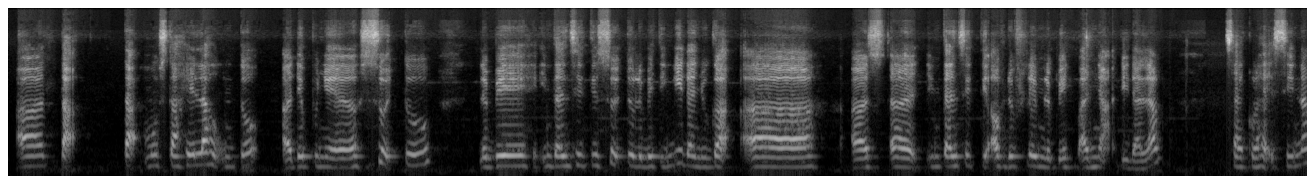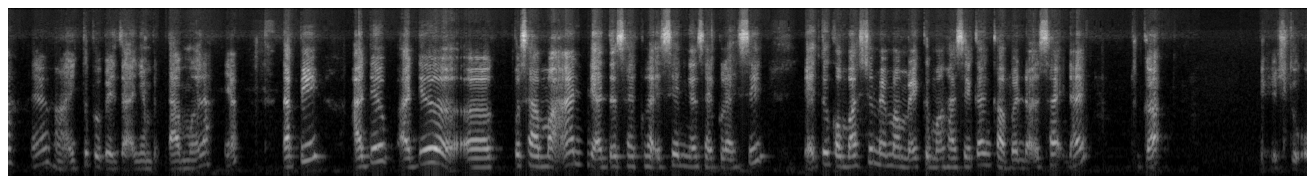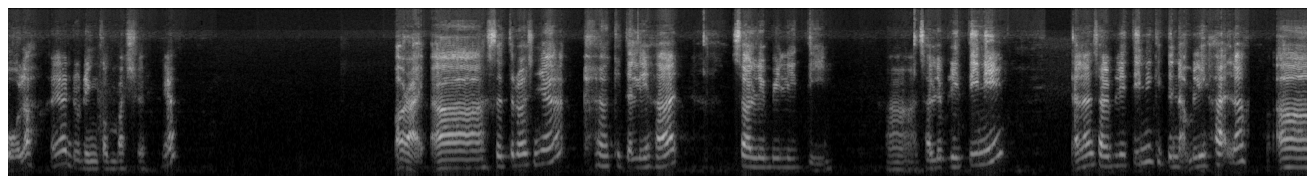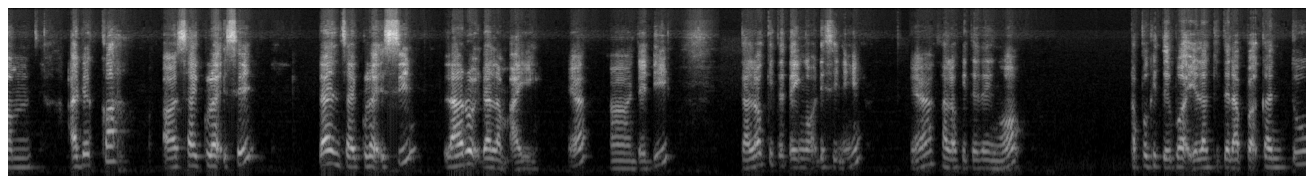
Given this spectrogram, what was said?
uh, tak tak mustahil lah untuk uh, dia punya suit tu lebih intensity suit tu lebih tinggi dan juga uh, uh, uh, intensity of the flame lebih banyak di dalam cyclohexene lah ya. Ha, itu perbezaan yang pertama lah ya. Tapi ada ada uh, persamaan di antara cyclohexene dengan cyclohexene iaitu combustion memang mereka menghasilkan carbon dioxide dan juga H2O lah ya during combustion ya. Alright, uh, seterusnya kita lihat solubility. Ha, solubility ni, dalam solubility ni kita nak melihat lah um, adakah uh, cyclohexane dan cyclohexene larut dalam air. Ya, ha, jadi kalau kita tengok di sini, ya, kalau kita tengok apa kita buat ialah kita dapatkan tu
